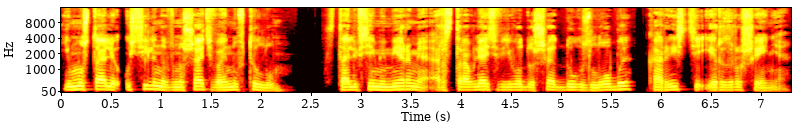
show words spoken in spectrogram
ему стали усиленно внушать войну в тылу, стали всеми мерами расстравлять в его душе дух злобы, корысти и разрушения.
